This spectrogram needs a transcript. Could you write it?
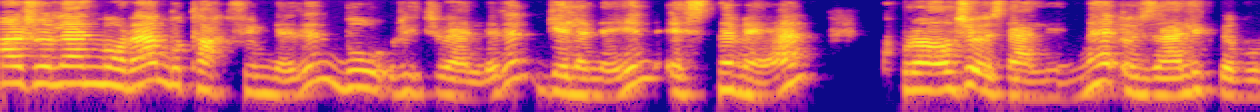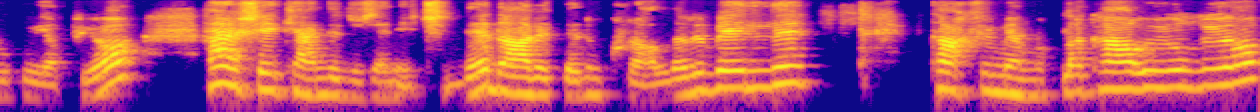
Marjolaine Morin bu takvimlerin, bu ritüellerin, geleneğin esnemeyen, kuralcı özelliğine özellikle vurgu yapıyor. Her şey kendi düzeni içinde, davetlerin kuralları belli, takvime mutlaka uyuluyor.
